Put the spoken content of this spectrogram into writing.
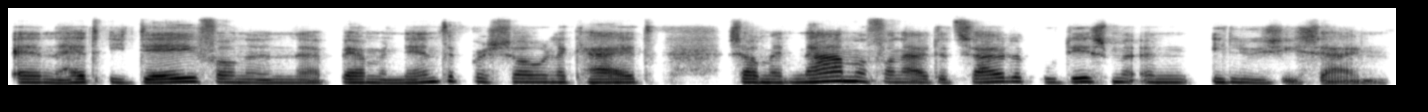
En het idee van een uh, permanente persoonlijkheid zou met name vanuit het zuidelijk boeddhisme een illusie zijn.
